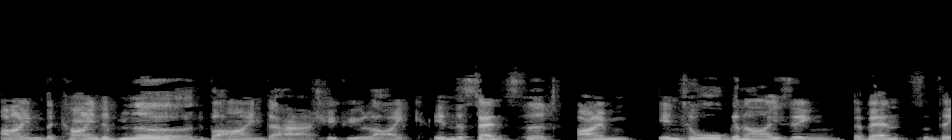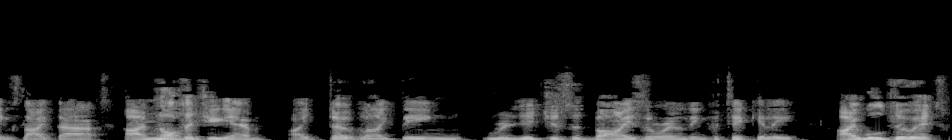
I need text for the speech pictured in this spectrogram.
I'm the kind of nerd behind the hash, if you like, in the sense that I'm into organizing events and things like that. I'm not a GM. I don't like being religious advisor or anything particularly. I will do it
